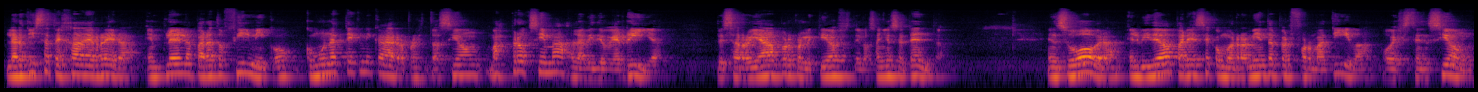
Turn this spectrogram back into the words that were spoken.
la artista Tejada Herrera emplea el aparato fílmico como una técnica de representación más próxima a la videoguerrilla, desarrollada por colectivos de los años 70 en su obra, el video aparece como herramienta performativa o extensión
